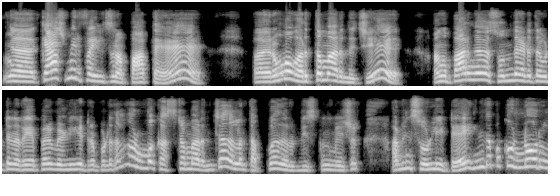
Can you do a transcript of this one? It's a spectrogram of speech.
அஹ் காஷ்மீர் ஃபைல்ஸ் நான் பார்த்தேன். ரொம்ப வருத்தமா இருந்துச்சு. அங்க பாருங்க சொந்த இடத்த விட்டு நிறைய பேர் வெளியேற்றப்பட்டதெல்லாம் ரொம்ப கஷ்டமா இருந்துச்சு. அதெல்லாம் தப்பு. அது ஒரு டிஸ்கிரிமினேஷன் அப்படின்னு சொல்லிட்டு இந்த பக்கம் இன்னொரு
